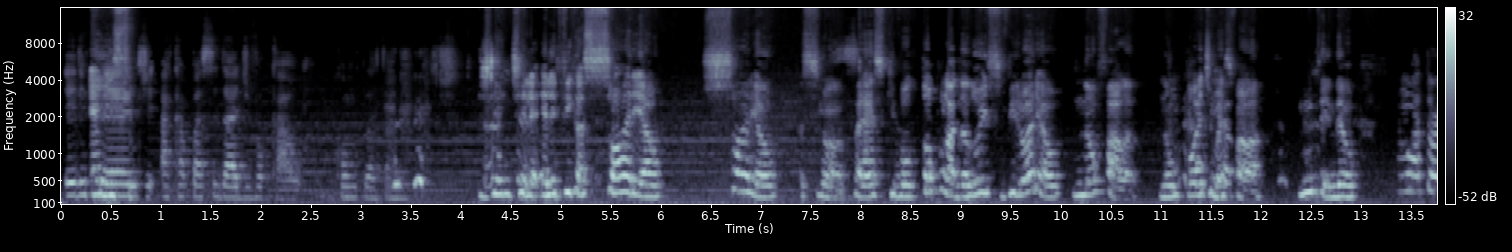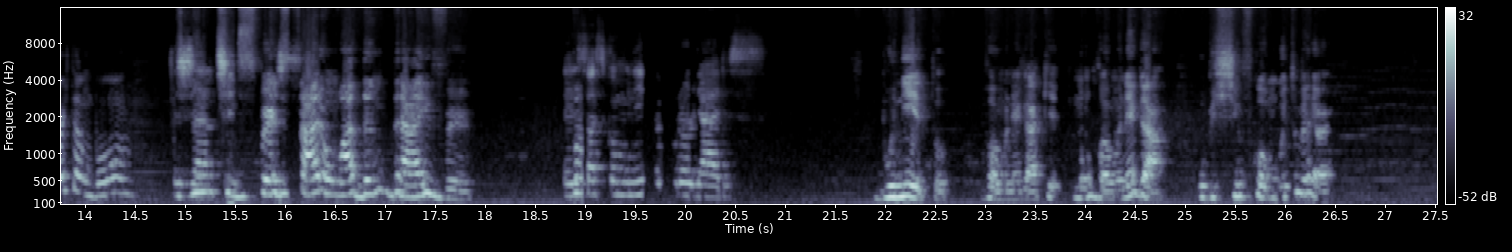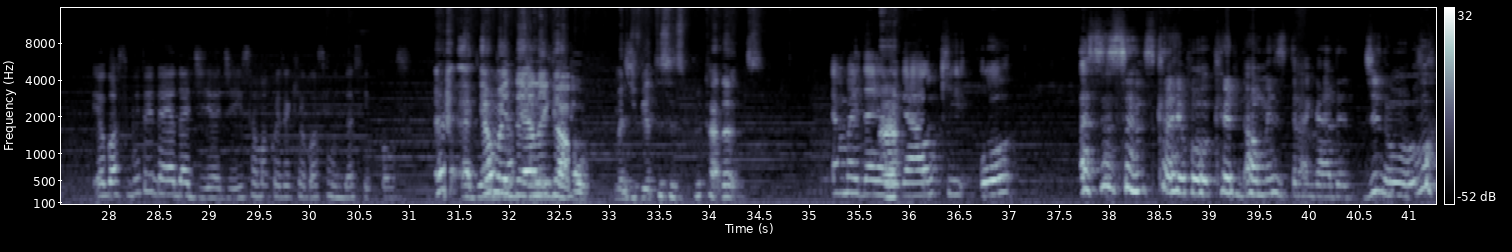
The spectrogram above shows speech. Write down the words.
Ele É isso. perde a capacidade vocal completamente. Gente, ele, ele fica só Ariel. Só Ariel. Assim, ó, Exato. parece que voltou pro lado da luz, virou Ariel. Não fala. Não pode mais falar. Entendeu? Um ator tão bom. Gente, desperdiçaram o Adam Driver. Ele só se comunica por olhares. Bonito. Vamos negar que. Não vamos negar. O bichinho ficou muito melhor. Eu gosto muito da ideia da Diad. Isso é uma coisa que eu gosto muito das sequels. É, é uma ideia legal, mas devia ter sido explicada antes. É uma ideia Ah. legal que o Ascensão Skywalker dá uma estragada de novo.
